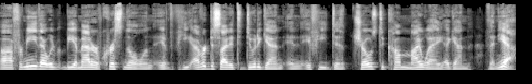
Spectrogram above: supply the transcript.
Uh, for me, that would be a matter of Chris Nolan if he ever decided to do it again, and if he di- chose to come my way again, then yeah.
